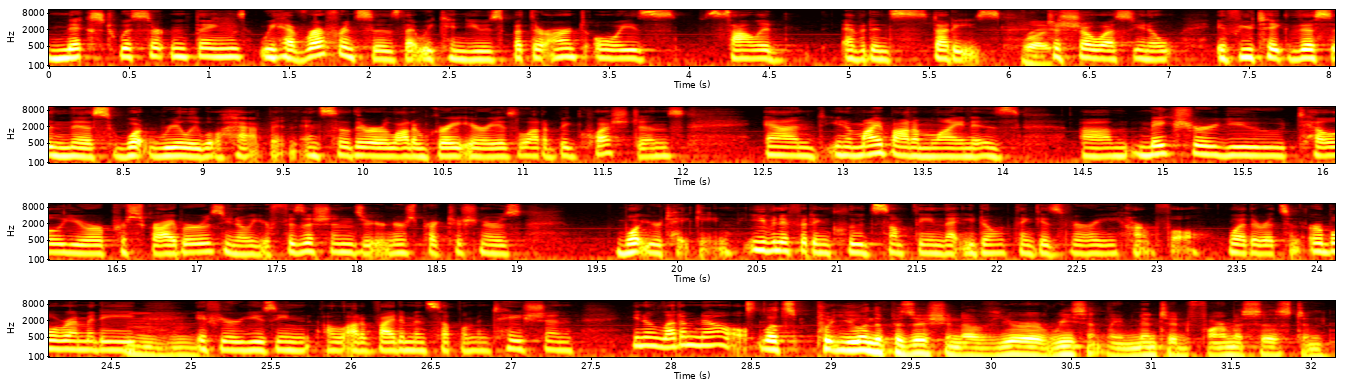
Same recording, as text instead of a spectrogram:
mixed with certain things. We have references that we can use, but there aren't always solid evidence studies right. to show us, you know, if you take this and this, what really will happen. And so there are a lot of gray areas, a lot of big questions. And you know, my bottom line is um, make sure you tell your prescribers, you know, your physicians or your nurse practitioners, what you're taking, even if it includes something that you don't think is very harmful, whether it's an herbal remedy, mm-hmm. if you're using a lot of vitamin supplementation, you know, let them know. Let's put you in the position of you're a recently minted pharmacist, and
